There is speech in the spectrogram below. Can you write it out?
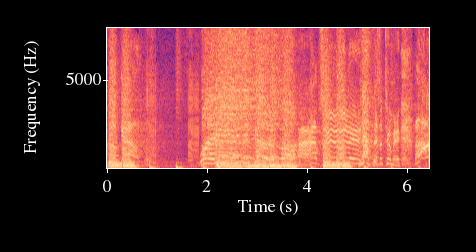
Look out. What is it good for? Absolutely nothing. Listen to me. Oh,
